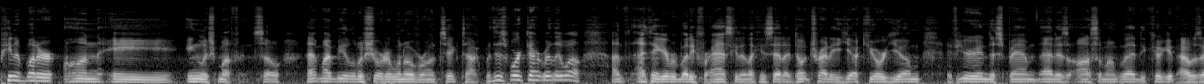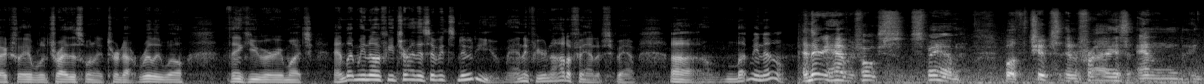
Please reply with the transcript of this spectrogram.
peanut butter on a English muffin. So That might be a little shorter one over on TikTok, but this worked out really well. I, I thank everybody for asking it. Like I said, I don't try to yuck your yum. If you're into spam, that is awesome. I'm glad to cook it. I was actually able to try this one. It turned out really well. Thank you very much. And let me know if you try this if it's new to you, man. If you're not a fan of spam, uh, let me know. And there you have it, folks. Spam, both chips and fries, and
